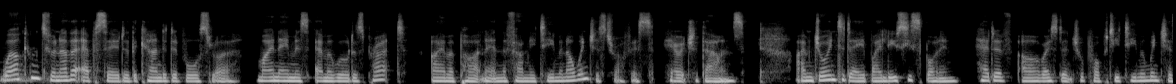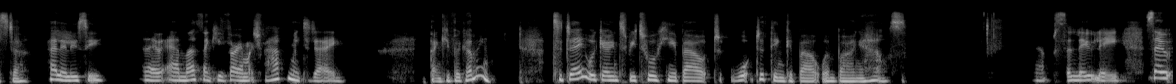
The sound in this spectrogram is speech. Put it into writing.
Welcome to another episode of The Candid Divorce Lawyer. My name is Emma Wilders Pratt. I am a partner in the family team in our Winchester office here at Trethowans. I'm joined today by Lucy Sponnin, head of our residential property team in Winchester. Hello, Lucy. Hello, Emma. Thank you very much for having me today. Thank you for coming. Today, we're going to be talking about what to think about when buying a house. Absolutely. So,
